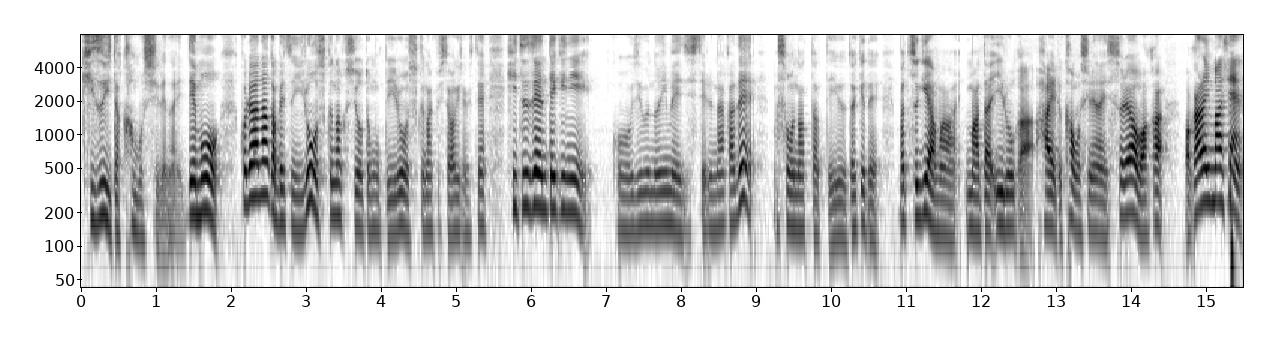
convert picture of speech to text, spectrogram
気づいたかもしれない。でもこれはなんか別に色を少なくしようと思って色を少なくしたわけじゃなくて必然的にこう自分のイメージしてる中で、まあ、そうなったっていうだけで、まあ、次はまあまた色が入るかもしれないしそれはわか分かりません。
